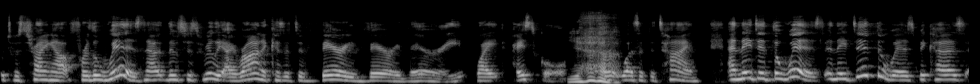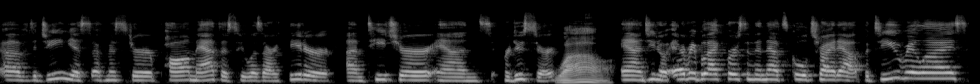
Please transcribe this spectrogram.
which was trying out for the Wiz. Now this is really ironic because it's a very, very, very white high school. Yeah. it was at the time. And they did the Wiz. And they did the Wiz because of the genius of Mr. Paul Mathis, who was our theater um, teacher and producer. Wow. And, you know, every black person in that school tried out. But do you realize,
